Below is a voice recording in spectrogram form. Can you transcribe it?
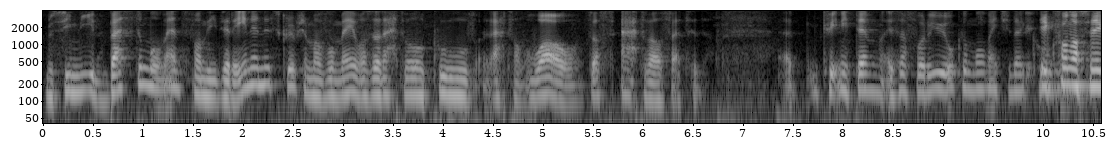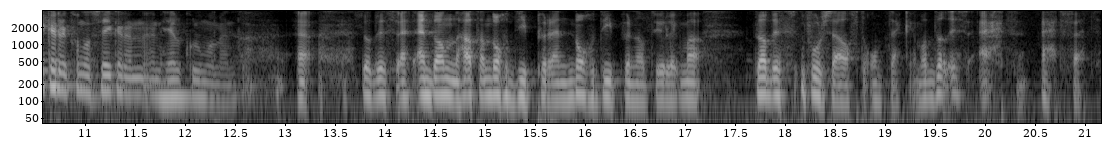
misschien niet het beste moment van iedereen in Inscription, maar voor mij was dat echt wel cool. Echt van, wauw, dat is echt wel vet. Ik weet niet, Tim, is dat voor u ook een momentje dat cool Ik vond dat zeker, ik vond dat zeker een, een heel cool moment. Ja, dat is echt... En dan gaat dat nog dieper en nog dieper natuurlijk, maar dat is voor zelf te ontdekken. Maar dat is echt, echt vet.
